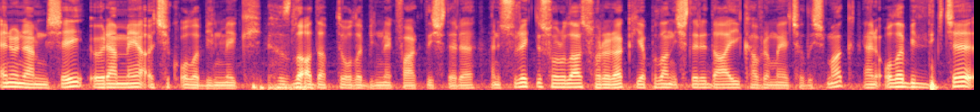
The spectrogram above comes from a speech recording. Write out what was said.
en önemli şey öğrenmeye açık olabilmek, hızlı adapte olabilmek farklı işlere. Hani sürekli sorular sorarak yapılan işleri daha iyi kavramaya çalışmak. Yani olabildikçe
